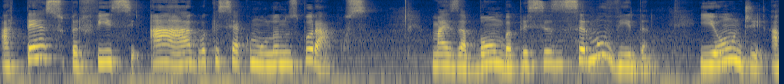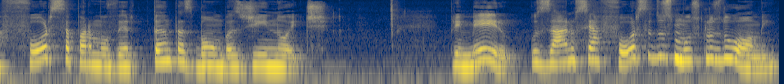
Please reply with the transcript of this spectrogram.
até a superfície a água que se acumula nos buracos. Mas a bomba precisa ser movida. E onde a força para mover tantas bombas dia e noite? Primeiro, usaram-se a força dos músculos do homem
